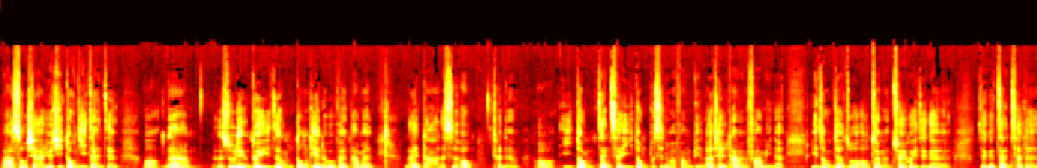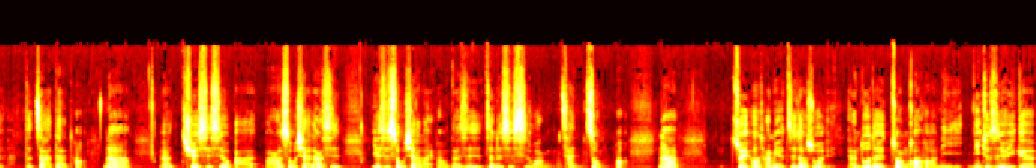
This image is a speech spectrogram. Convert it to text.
把他守下来。尤其冬季战争哦，那苏联对于这种冬天的部分，他们来打的时候，可能哦移动战车移动不是那么方便，而且他们发明了一种叫做哦专门摧毁这个这个战车的的炸弹哈，那。呃，确实是要把把他守下，但是也是守下来哈，但是真的是死亡惨重哈。那最后他们也知道说很多的状况哈，你你就是有一个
